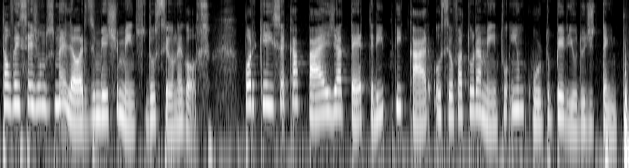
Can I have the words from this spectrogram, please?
talvez seja um dos melhores investimentos do seu negócio porque isso é capaz de até triplicar o seu faturamento em um curto período de tempo.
